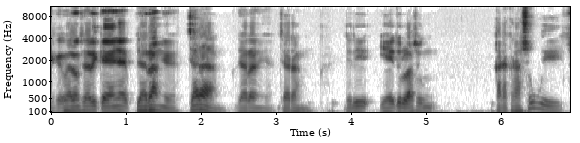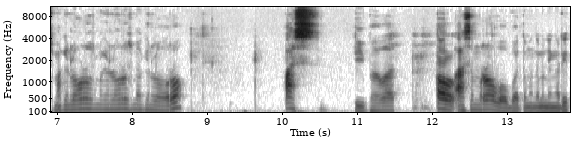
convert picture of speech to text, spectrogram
iya Balong Sari kayaknya jarang ya jarang jarang ya jarang jadi ya itu langsung kadang-kadang suwe semakin loro semakin loro semakin loro. Pas di bawah tol Asem Rowo buat teman-teman yang ngerti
